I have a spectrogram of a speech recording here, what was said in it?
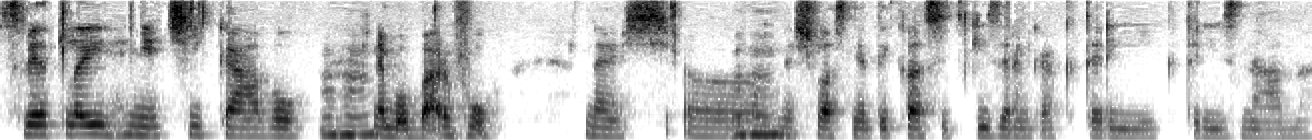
světlej hněčí kávu mm-hmm. nebo barvu, než, uh, mm-hmm. než vlastně ty klasické zrnka, který, který známe.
